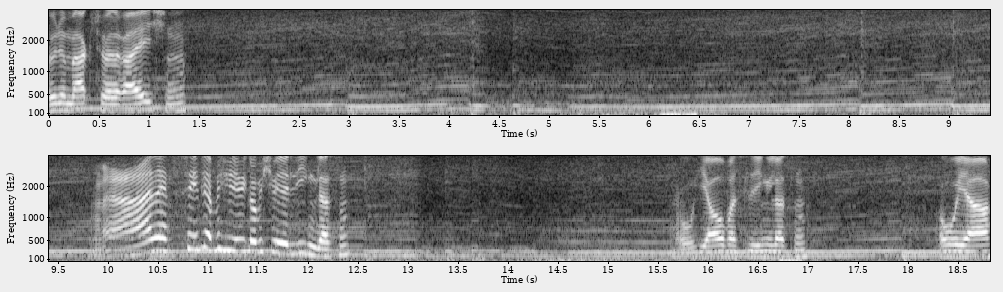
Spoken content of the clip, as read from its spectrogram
Würde mir aktuell reichen. Ah, der Zehnte habe ich, glaube ich, wieder liegen lassen. Oh, hier auch was liegen lassen. Oh ja.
